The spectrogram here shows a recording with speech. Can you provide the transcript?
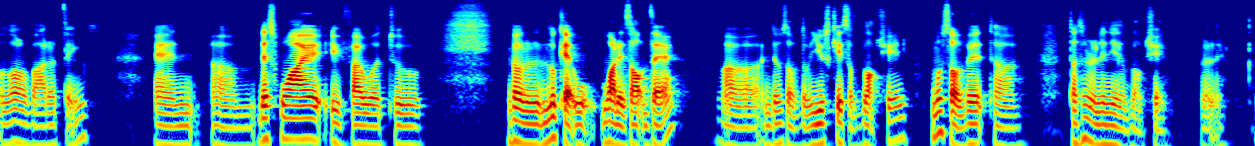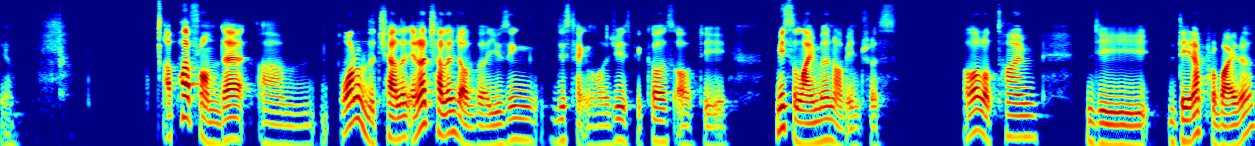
a lot of other things, and um, that's why if I were to if I were to look at what is out there uh, in terms of the use case of blockchain, most of it doesn't really need a blockchain, really. Yeah. Apart from that, um, one of the challenge, another challenge of uh, using this technology is because of the misalignment of interests a lot of time the data provider,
